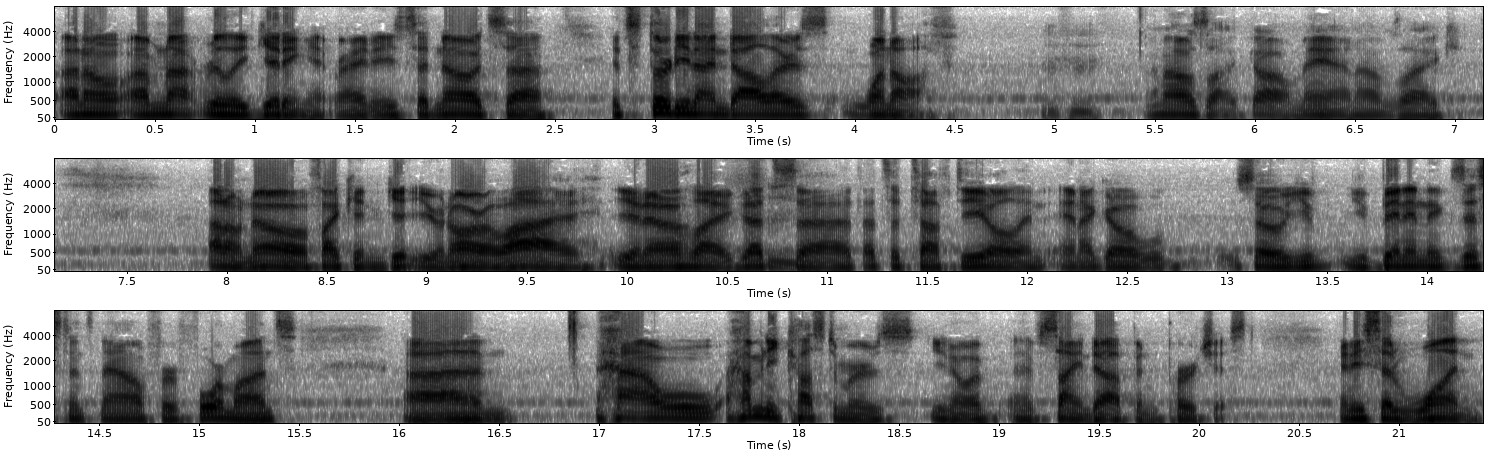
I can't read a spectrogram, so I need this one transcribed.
I don't, I'm not really getting it, right? And he said, no, it's uh, it's thirty nine dollars one off. Mm-hmm. And I was like, oh man, I was like, I don't know if I can get you an ROI. You know, like that's hmm. uh, that's a tough deal. And and I go, so you've you've been in existence now for four months. Um, how how many customers you know have, have signed up and purchased? And he said one,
